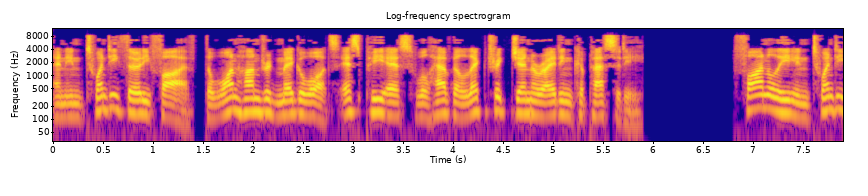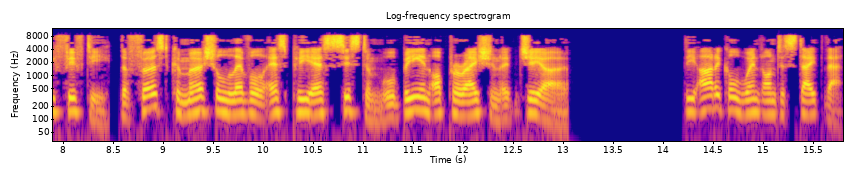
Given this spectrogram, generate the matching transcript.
and in 2035, the 100 MW SPS will have electric generating capacity. Finally in 2050, the first commercial-level SPS system will be in operation at GEO. The article went on to state that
